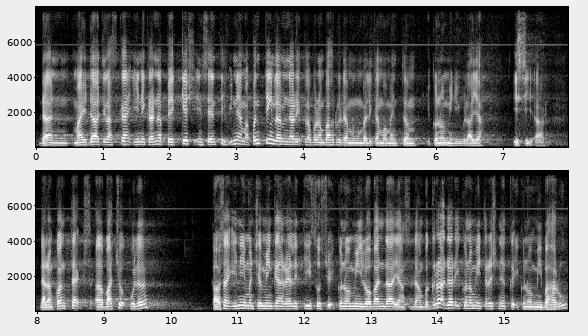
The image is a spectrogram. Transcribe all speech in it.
dan MAIDA jelaskan ini kerana pakej insentif ini amat penting dalam menarik pelaburan baharu dan mengembalikan momentum ekonomi di wilayah ECR. Dalam konteks uh, Bacuk pula, Kawasan ini mencerminkan realiti sosioekonomi luar bandar yang sedang bergerak dari ekonomi tradisional ke ekonomi baharu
